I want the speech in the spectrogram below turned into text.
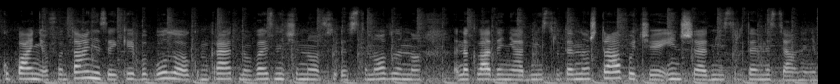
купання у фонтані, за який би було конкретно визначено, встановлено накладення адміністративного штрафу чи інше адміністративне стягнення.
